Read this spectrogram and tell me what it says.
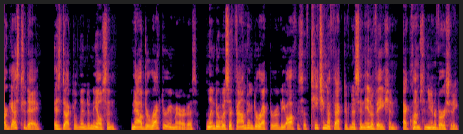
Our guest today is Dr. Linda Nilson, now Director Emeritus. Linda was a founding director of the Office of Teaching Effectiveness and Innovation at Clemson University.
